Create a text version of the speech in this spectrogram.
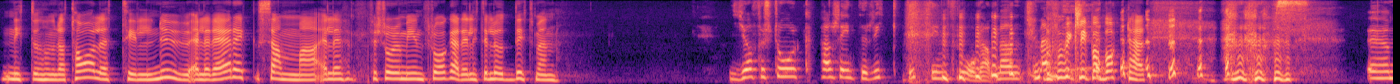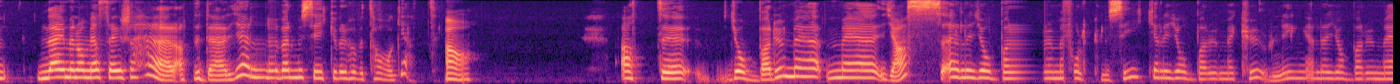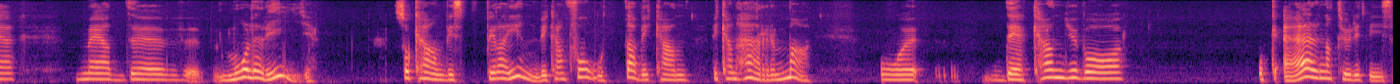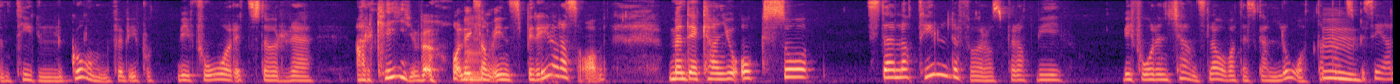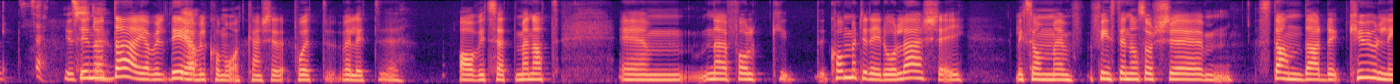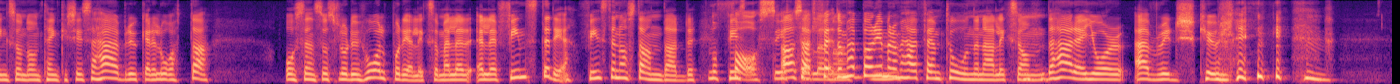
1900-talet till nu? Eller är det samma? Eller förstår du min fråga? Det är lite luddigt, men... Jag förstår kanske inte riktigt din fråga. men, men... Då får vi klippa bort det här. um, nej, men om jag säger så här, att det där gäller väl musik överhuvudtaget? Ja. Att eh, jobbar du med, med jazz eller jobbar du med folkmusik eller jobbar du med kulning eller jobbar du med, med eh, måleri så kan vi spela in, vi kan fota, vi kan, vi kan härma. Och det kan ju vara och är naturligtvis en tillgång för vi får, vi får ett större arkiv att liksom mm. inspireras av. Men det kan ju också ställa till det för oss för att vi, vi får en känsla av att det ska låta mm. på ett mm. speciellt sätt. Just det är nog där jag vill, det ja. jag vill komma åt, kanske på ett väldigt eh, avigt sätt. Men att eh, när folk kommer till dig då och lär sig, liksom, eh, finns det någon sorts eh, standardkulning som de tänker sig, så här brukar det låta och sen så slår du hål på det, liksom, eller, eller finns det det? Finns det någon standard? Något finns, facit? Ja, så här, de här, börjar med mm. de här fem tonerna, liksom. Mm. det här är your average kulning. mm.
